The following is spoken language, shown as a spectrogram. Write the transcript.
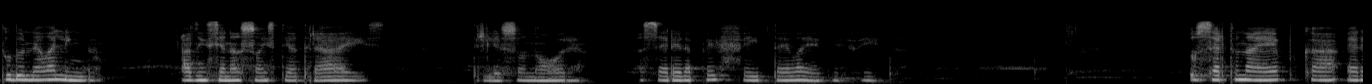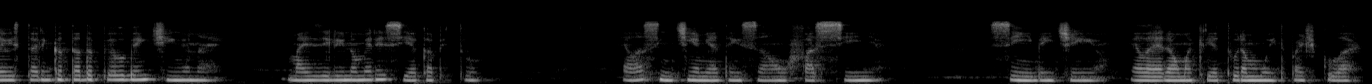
tudo nela lindo. As encenações teatrais, trilha sonora. A série era perfeita, ela é perfeita. O certo na época era eu estar encantada pelo Bentinho, né? Mas ele não merecia Capitu. Ela sim tinha minha atenção, fascínio. Sim, Bentinho, ela era uma criatura muito particular,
